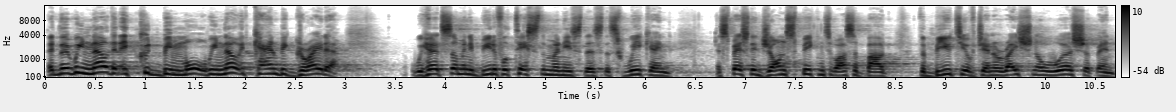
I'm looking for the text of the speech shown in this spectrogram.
That we know that it could be more, we know it can be greater. We heard so many beautiful testimonies this, this weekend especially John speaking to us about the beauty of generational worship and,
